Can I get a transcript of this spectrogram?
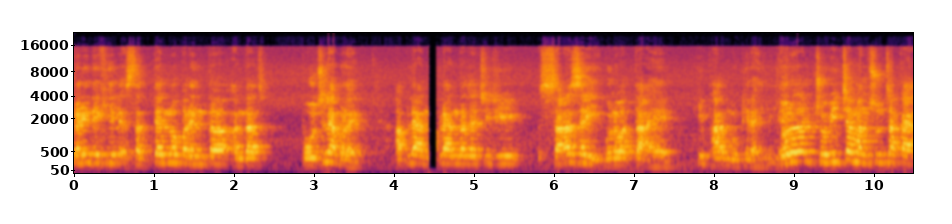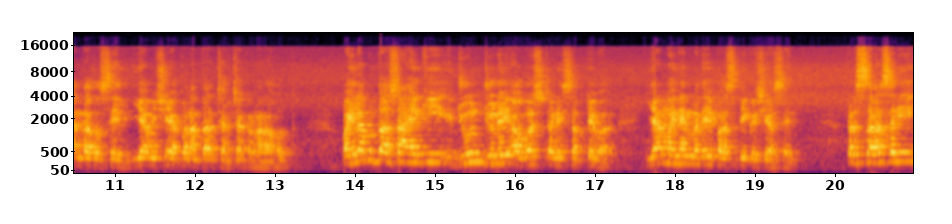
तरी देखील सत्त्याण्णवपर्यंत अंदाज पोहोचल्यामुळे आपल्या आपल्या अंदाजाची जी सरासरी गुणवत्ता आहे ही फार मोठी राहिली दोन हजार चोवीसच्या मान्सूनचा काय अंदाज असेल याविषयी आपण आता चर्चा करणार आहोत. पहिला मुद्दा असा आहे की जून जुलै ऑगस्ट आणि सप्टेंबर या महिन्यांमध्ये परिस्थिती कशी असेल? तर सरासरी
